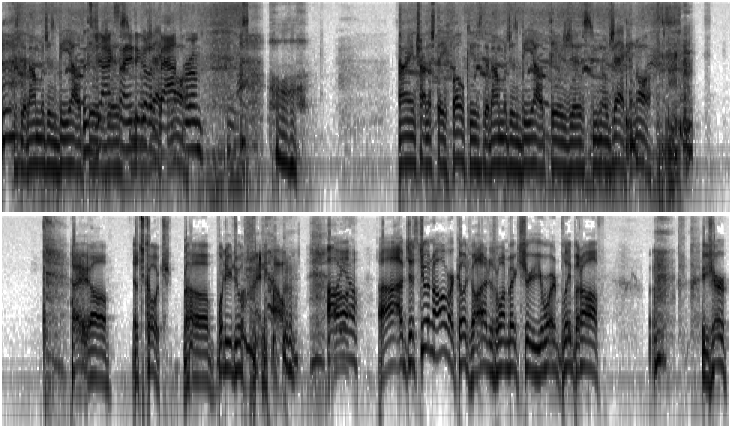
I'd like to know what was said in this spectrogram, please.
is that I'ma just be out Miss there. Jackson, just, I need to you go to the bathroom. Oh. I ain't trying to stay focused. That I'ma just be out there just you know jacking off. Hey, uh, it's Coach. Uh, what are you doing right now? Oh, you know. Uh, I'm just doing my homework, Coach. I just want to make sure you weren't bleeping off. You sure?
